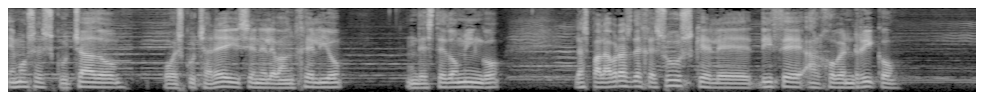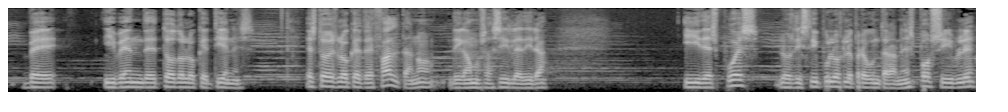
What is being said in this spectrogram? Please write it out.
hemos escuchado o escucharéis en el Evangelio de este domingo, las palabras de Jesús que le dice al joven rico, ve y vende todo lo que tienes. Esto es lo que te falta, ¿no? Digamos así, le dirá. Y después los discípulos le preguntarán, ¿es posible?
